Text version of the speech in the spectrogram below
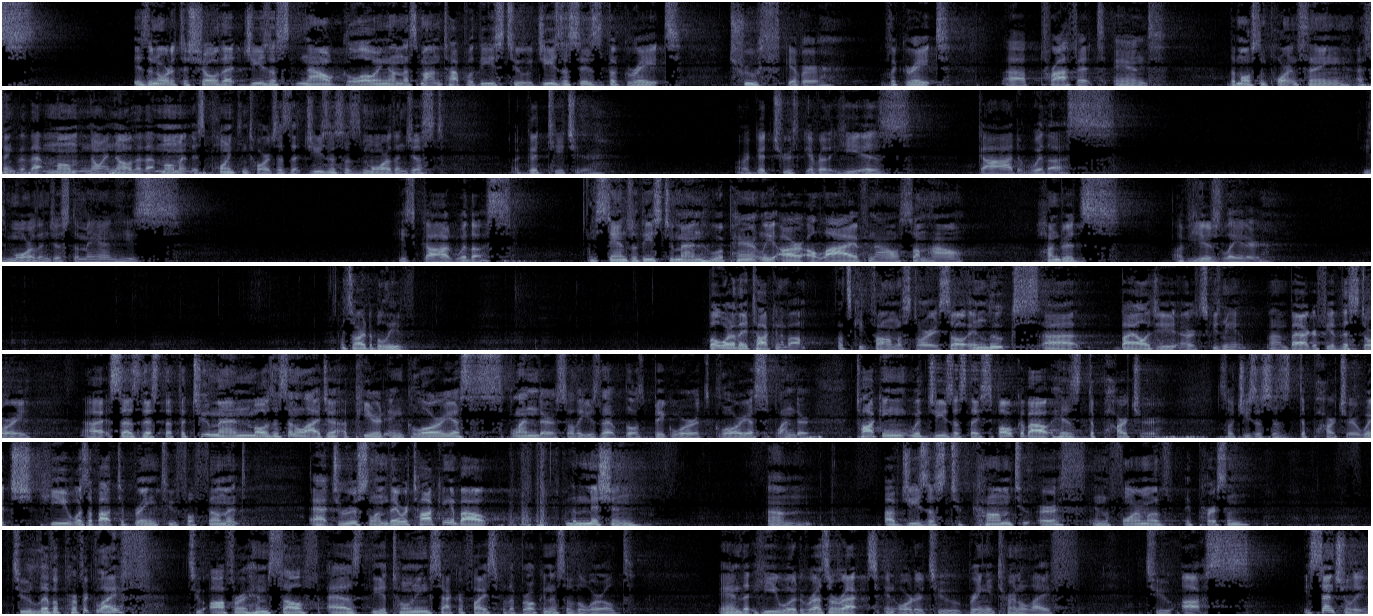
is in order to show that Jesus, now glowing on this mountaintop with these two, Jesus is the great truth giver, the great uh, prophet. And the most important thing I think that that moment, no, I know that that moment is pointing towards is that Jesus is more than just a good teacher or a good truth giver, that he is God with us. He's more than just a man, he's, he's God with us. He stands with these two men who apparently are alive now somehow, hundreds of years later. It's hard to believe. But what are they talking about? Let's keep following the story. So, in Luke's uh, biology, or excuse me, um, biography of this story, uh, it says this that the two men, Moses and Elijah, appeared in glorious splendor. So they use that, those big words, glorious splendor. Talking with Jesus, they spoke about his departure. So, Jesus' departure, which he was about to bring to fulfillment at Jerusalem. They were talking about the mission um, of Jesus to come to earth in the form of a person, to live a perfect life, to offer himself as the atoning sacrifice for the brokenness of the world, and that he would resurrect in order to bring eternal life to us. Essentially,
